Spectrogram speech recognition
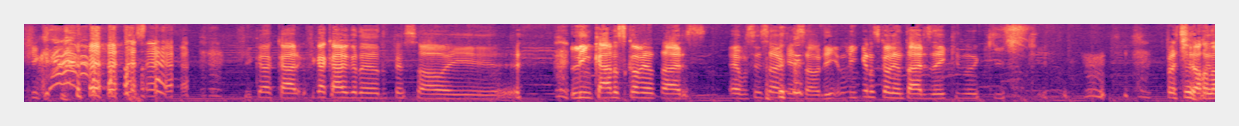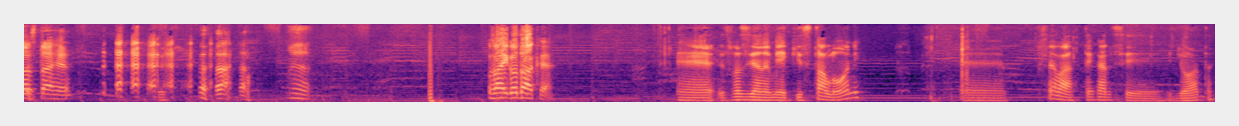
Fica. fica, a cargo, fica a cargo do, do pessoal aí. Linkar nos comentários. É, vocês sabem quem são. Lin- Link nos comentários aí que. que, que pra tirar o nosso da reta. É. Vai, Godoka. É, esvaziando a minha aqui, Stallone. É, sei lá, tem cara de ser idiota.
